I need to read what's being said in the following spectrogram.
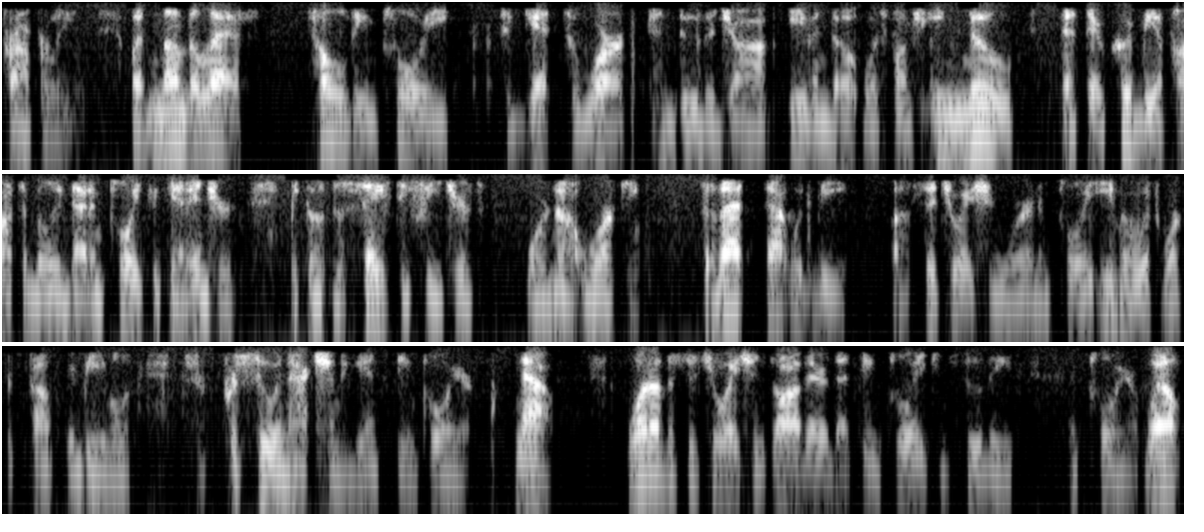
properly, but nonetheless told the employee to get to work and do the job even though it was functioning. He knew that there could be a possibility that employee could get injured because the safety features were not working. So that, that would be a situation where an employee, even with workers' comp, would be able to pursue an action against the employer. Now, what other situations are there that the employee can sue the employer? Well,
